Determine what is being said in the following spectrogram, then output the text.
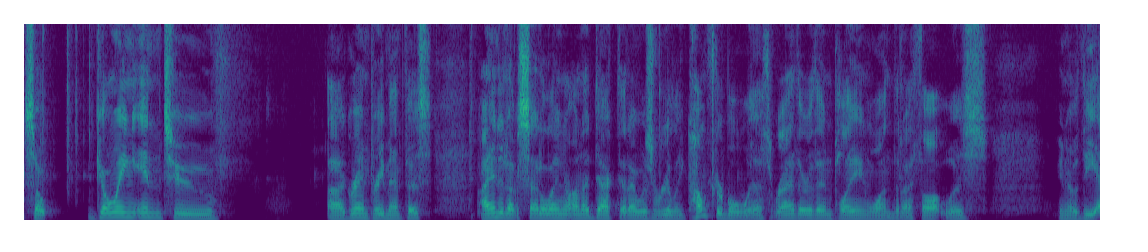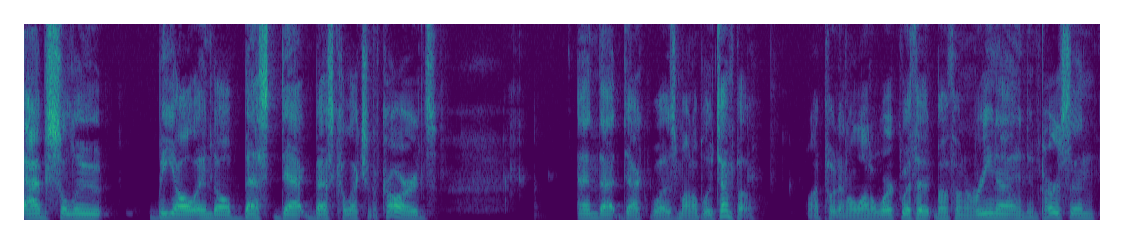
So going into uh, Grand Prix Memphis, I ended up settling on a deck that I was really comfortable with rather than playing one that I thought was, you know, the absolute be all end all best deck, best collection of cards. And that deck was Mono Blue Tempo. I put in a lot of work with it, both on arena and in person.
